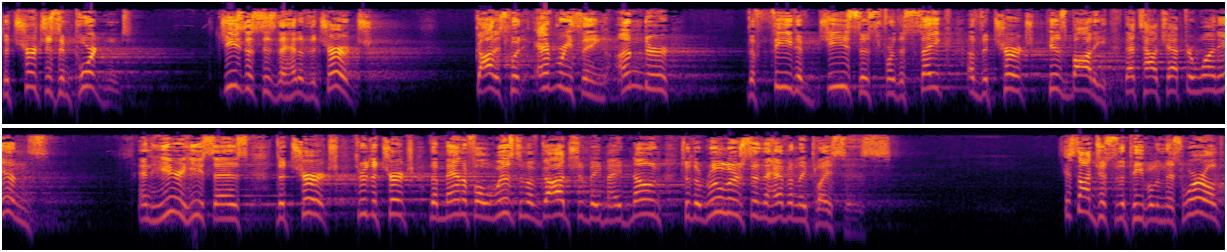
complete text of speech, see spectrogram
The church is important. Jesus is the head of the church. God has put everything under the feet of Jesus for the sake of the church, his body. That's how chapter one ends. And here he says, the church, through the church, the manifold wisdom of God should be made known to the rulers in the heavenly places. It's not just to the people in this world.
